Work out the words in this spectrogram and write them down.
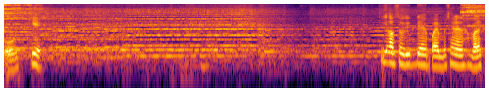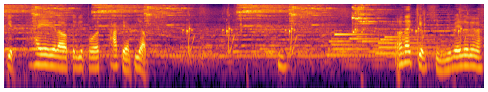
โอเค ที่เอาเซลล์ดิสแดงไปไม่ใช่ในภารกิจให้เราตีตัวท่าเสียเปรียบ แล้วได้เก็บหินนี้ไปเรื่อยๆนะ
